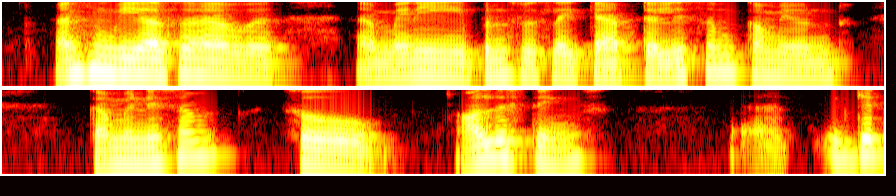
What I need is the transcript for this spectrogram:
and we also have many principles like capitalism commun communism. So all these things it get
